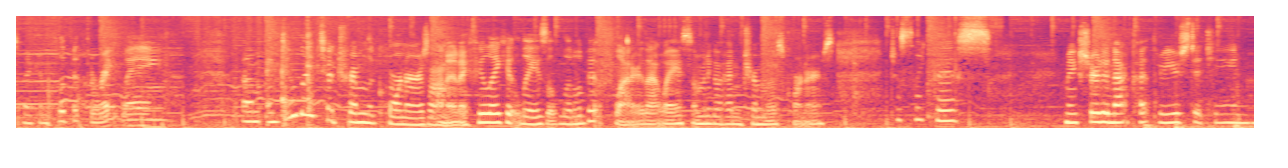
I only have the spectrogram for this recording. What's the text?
So I can flip it the right way. Um, I do like to trim the corners on it. I feel like it lays a little bit flatter that way, so I'm gonna go ahead and trim those corners. Just like this. Make sure to not cut through your stitching.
